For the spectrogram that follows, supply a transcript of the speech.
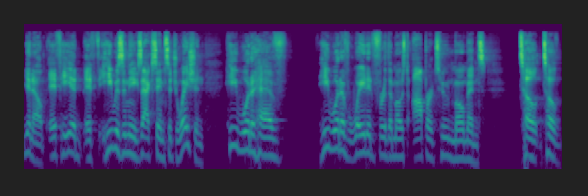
you know, if he had if he was in the exact same situation, he would have he would have waited for the most opportune moment to to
